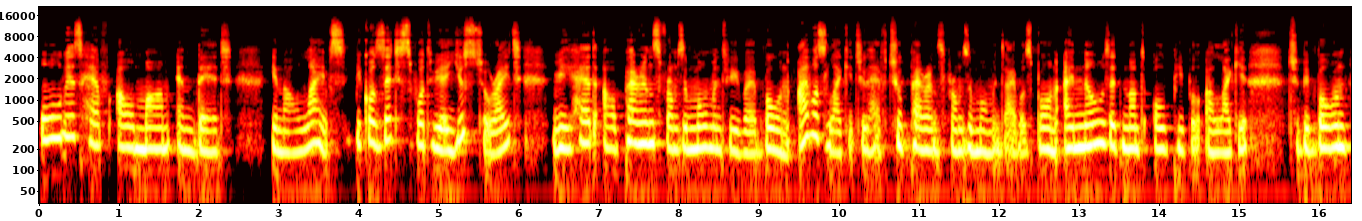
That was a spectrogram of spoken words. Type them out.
always have our mom and dad in our lives because that is what we are used to, right? We had our parents from the moment we were born. I was lucky to have two parents from the moment I was born. I know that not all people are lucky to be born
